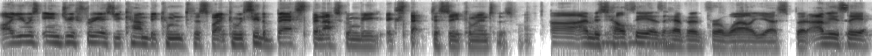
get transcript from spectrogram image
Are you as injury free as you can be coming this fight? Can we see the best Ben Askren we expect to see coming into this fight? Uh, I'm as healthy as I have been for a while, yes, but obviously,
